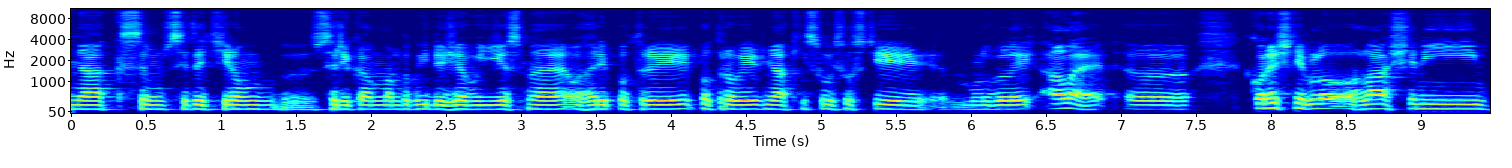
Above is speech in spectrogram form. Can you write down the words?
nějak jsem si teď jenom e, si říkám, mám takový deja vu, že jsme o Harry Pottery, Potterovi v nějaké souvislosti mluvili, ale konečně bylo ohlášený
